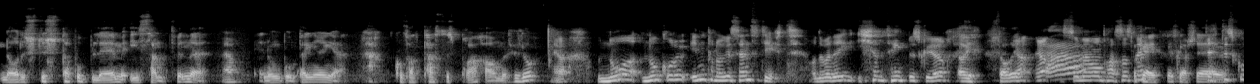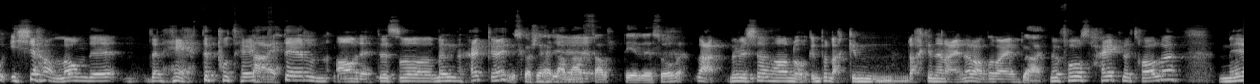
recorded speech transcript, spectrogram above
når det største problemet i samfunnet Ja. er noen bompengeringer, hvor fantastisk bra har vi det da? Ja. Nå, nå går du inn på noe sensitivt, og det var det jeg ikke hadde tenkt vi skulle gjøre. Oi, sorry. Ja, ja, så vi må passe oss okay, litt. ikke Dette skulle ikke handle om det, den hete potetdelen av dette, så, men helt greit. Vi skal ikke helle mer salt i det såret. Nei, vi vil ikke ha noen på nakken verken den ene eller andre veien. Nei. Men for oss helt nøytrale, vi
